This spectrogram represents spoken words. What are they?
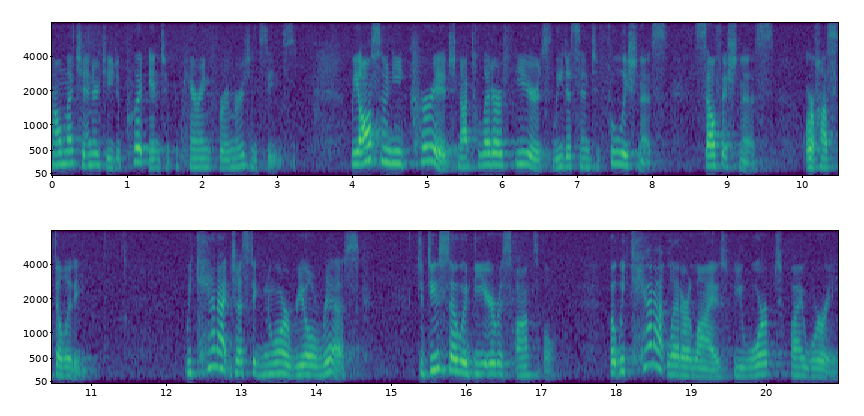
how much energy to put into preparing for emergencies. We also need courage not to let our fears lead us into foolishness, selfishness, or hostility. We cannot just ignore real risk. To do so would be irresponsible. But we cannot let our lives be warped by worry.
